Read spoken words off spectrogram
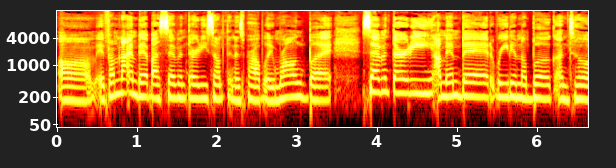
Um, if I'm not in bed by 7:30, something is probably wrong. But 7:30, I'm in bed reading a book until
